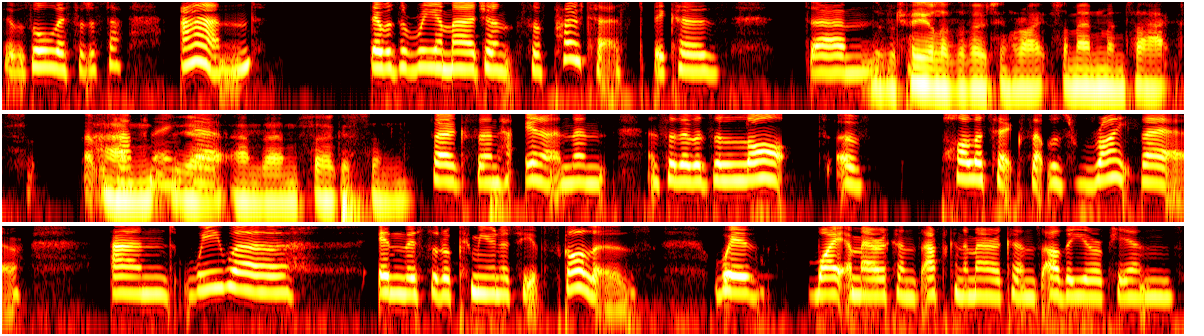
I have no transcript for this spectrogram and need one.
there was all this sort of stuff and there was a re-emergence of protest because um, the repeal of the Voting Rights Amendment Act. that was and, happening Yeah, and then Ferguson. Ferguson, you know, and then and so there was a lot of politics that was right there, and we were in this sort of community of scholars with white Americans, African Americans, other Europeans,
